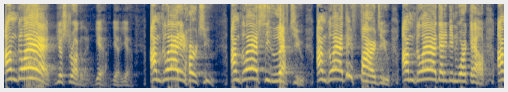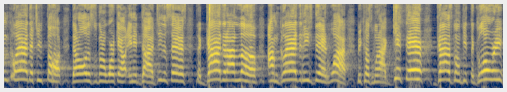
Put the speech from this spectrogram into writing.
I'm glad you're struggling. Yeah, yeah, yeah. I'm glad it hurt you. I'm glad she left you. I'm glad they fired you. I'm glad that it didn't work out. I'm glad that you thought that all this was going to work out and it died. Jesus says, The guy that I love, I'm glad that he's dead. Why? Because when I get there, God's going to get the glory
